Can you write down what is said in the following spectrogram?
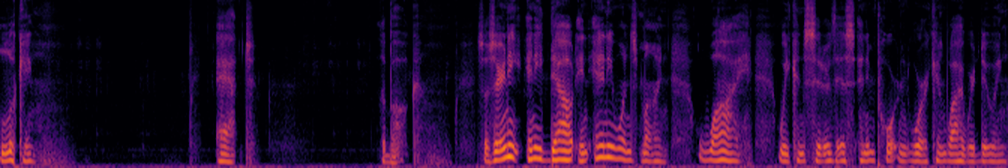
looking at the book. So, is there any, any doubt in anyone's mind why we consider this an important work and why we're doing,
